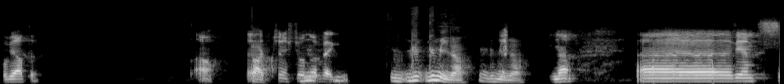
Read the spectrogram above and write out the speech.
powiatem. O, tak. częścią Norwegii. Gmina, gmina. gmina. Więc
